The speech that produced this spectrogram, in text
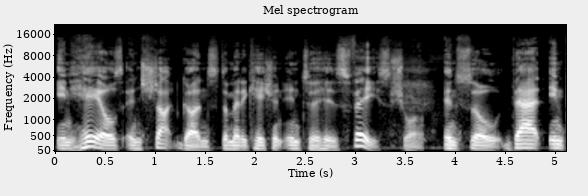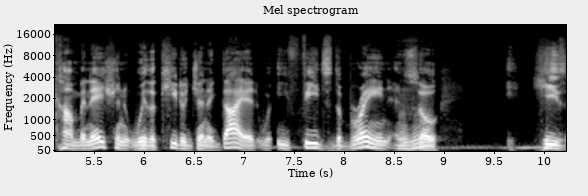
inhales and shotguns the medication into his face. Sure. And so that in combination with a ketogenic diet, he feeds the brain, and mm-hmm. so he's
